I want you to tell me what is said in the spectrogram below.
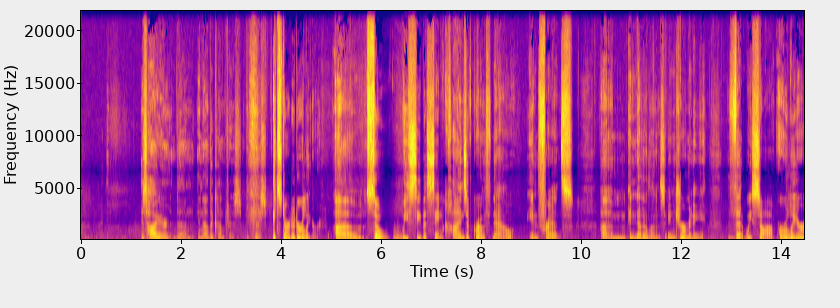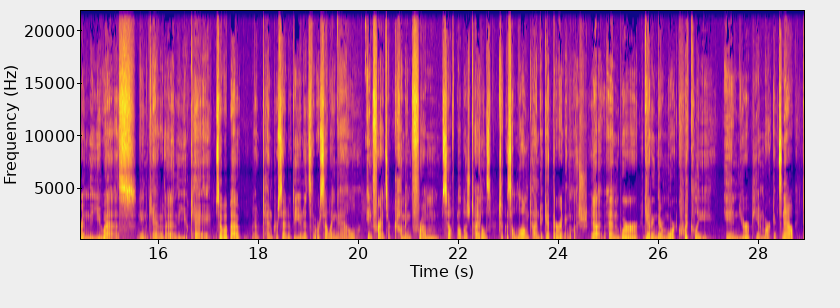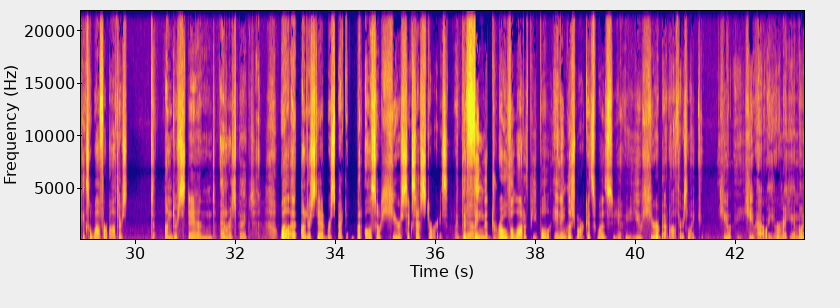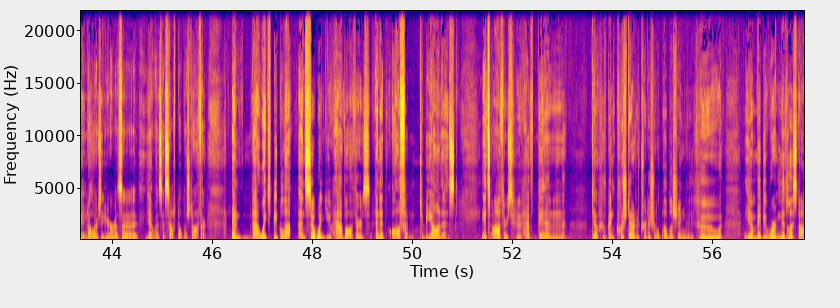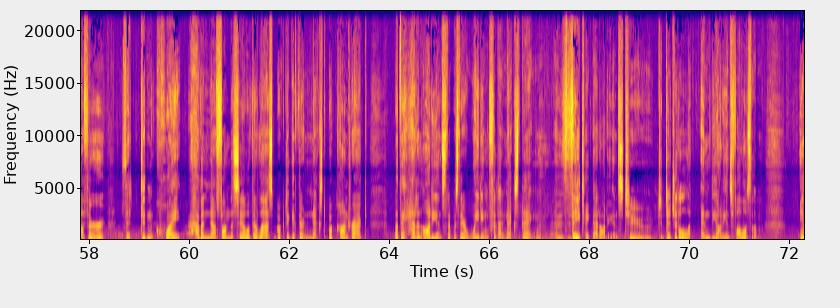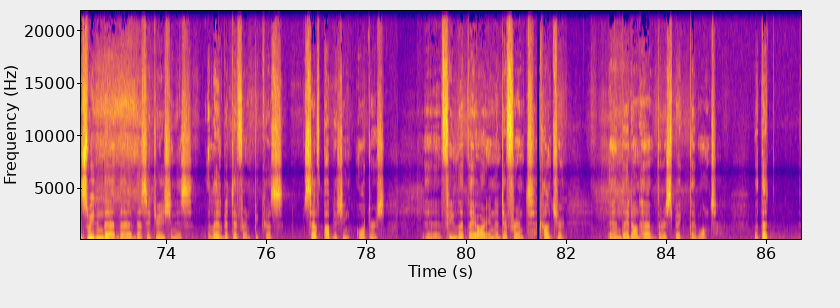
is higher than in other countries because it started earlier. Yeah. Uh, so we see the same kinds of growth now in France, um, in Netherlands, in Germany that we saw earlier in the US, in Canada, and the UK. So, about you know, 10% of the units that we're selling now in France are coming from self published titles. It took us a long time to get there in English, and we're getting there more quickly in European markets now. It takes a while for authors to understand and respect. Well, uh, understand, respect, but also hear success stories. Like the yeah. thing that drove a lot of people in English markets was you, you hear about authors like Hugh, Hugh Howey, who are making a million dollars a year as a you know as a self-published author, and that wakes people up. And so when you have authors, and it often, to be honest, it's authors who have been you know, who've been pushed out of traditional publishing, who you know maybe were a mid-list author that didn't quite have enough on the sale of their last book to get their next book contract, but they had an audience that was there waiting for that next thing. And they take that audience to to digital and the audience follows them. In sweden the the, the situation is a little bit different because self-publishing authors uh, feel that they are in a different culture and they don't have the respect they want. But that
